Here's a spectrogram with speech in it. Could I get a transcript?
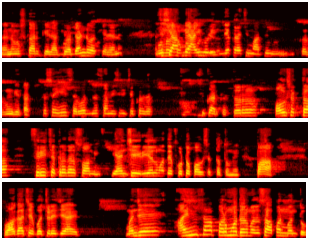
नमस्कार केला किंवा दंडवत केल्याने जशी आपले आई वडील लेकराची माफी करून घेतात तसं हे सर्वज्ञ स्वामी श्री चक्रधर स्वीकार करतात. तर पाहू शकता श्री चक्रधर स्वामी यांची रिअलमध्ये फोटो पाहू शकता तुम्ही. पहा वाघाचे बछडे जे आहेत म्हणजे अहिंसा परमोधर्म जसं आपण म्हणतो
